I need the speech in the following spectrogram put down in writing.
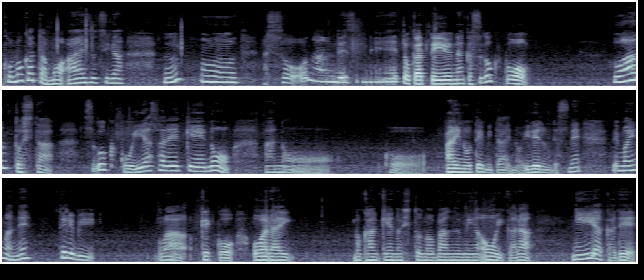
この方も相づちが、うん、うん、そうなんですね、とかっていう、なんかすごくこう、ふわんとした、すごくこう癒され系の、あの、こう、愛の手みたいのを入れるんですね。で、まあ今ね、テレビは結構お笑いの関係の人の番組が多いから、賑やかで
